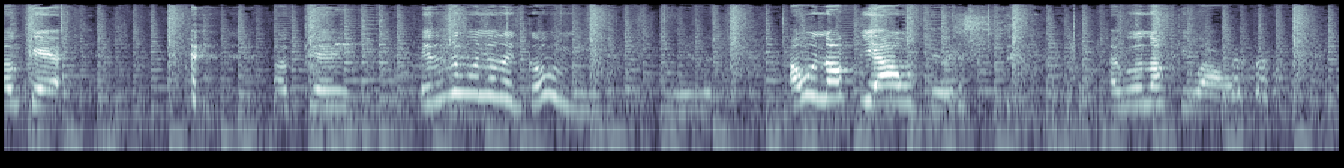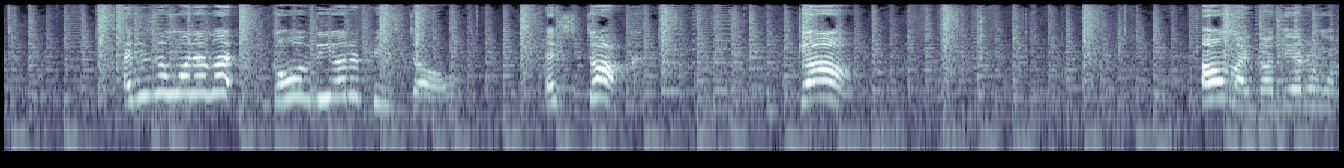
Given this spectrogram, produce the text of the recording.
okay. Okay. It doesn't want to let go of me. I will knock you out with this. I will knock you out. I don't want to let go of the other piece though. It's stuck. Go. Oh my god, the other one.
